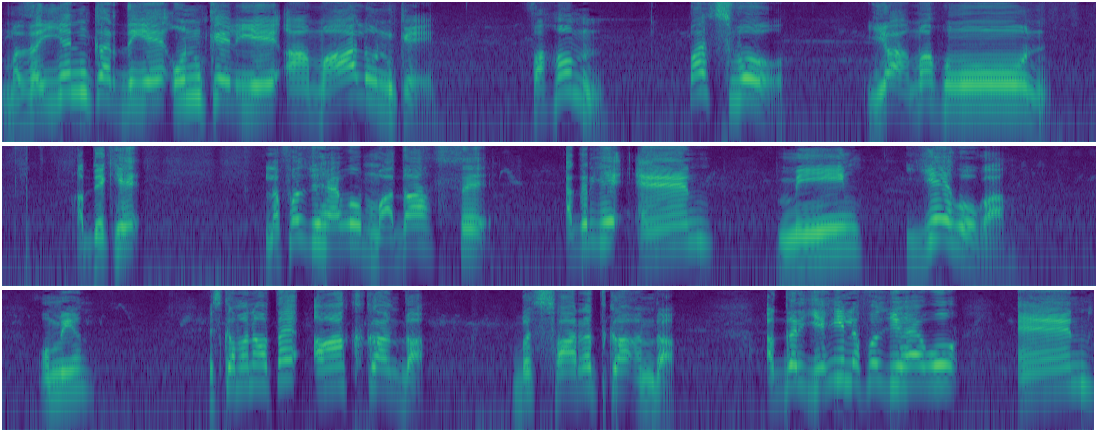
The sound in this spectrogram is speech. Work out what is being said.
मजयन कर दिए उनके लिए, आमाल उनके। फहम, पस वो या महून अब देखिए, लफज जो है वो मादा से, अगर ये एन मीम, ये होगा। उमीन इसका माना होता है, आँख का अंधा, बसारत का अंधा। अगर यही लफज जो है वो एन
